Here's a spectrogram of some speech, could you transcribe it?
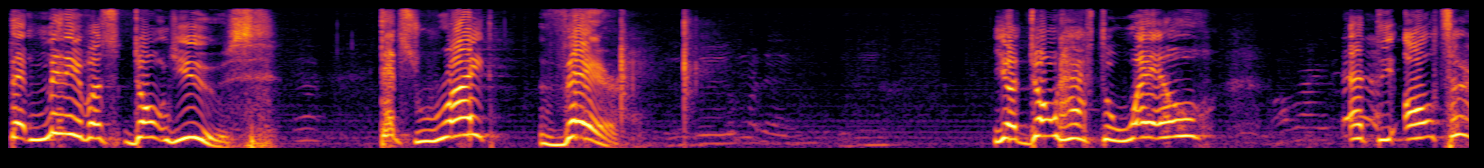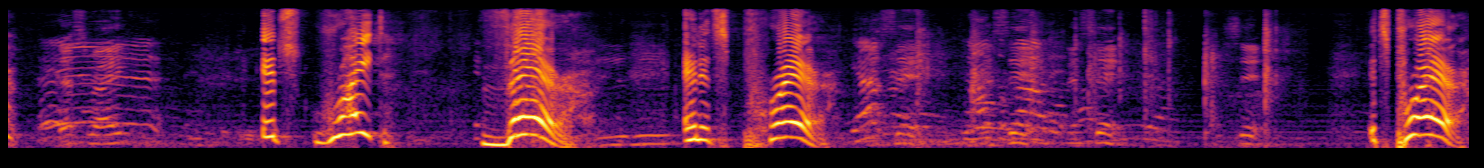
that many of us don't use, that's right there. You don't have to wail at the altar. That's right. It's right there. And it's prayer. That's it. That's it. That's it. That's it. It's prayer.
